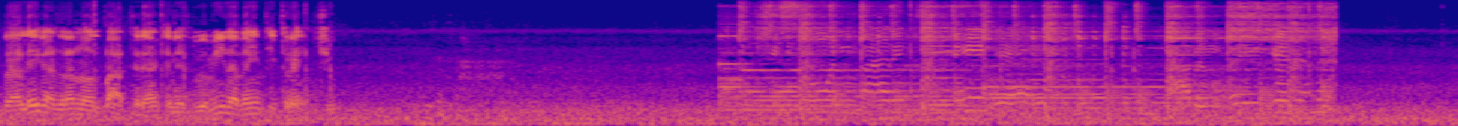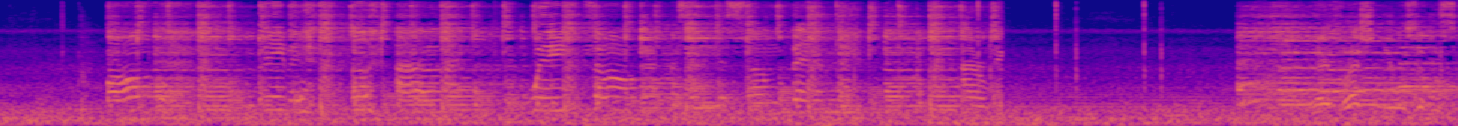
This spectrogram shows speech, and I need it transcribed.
La Lega andranno a sbattere anche nel 2023. Flash news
